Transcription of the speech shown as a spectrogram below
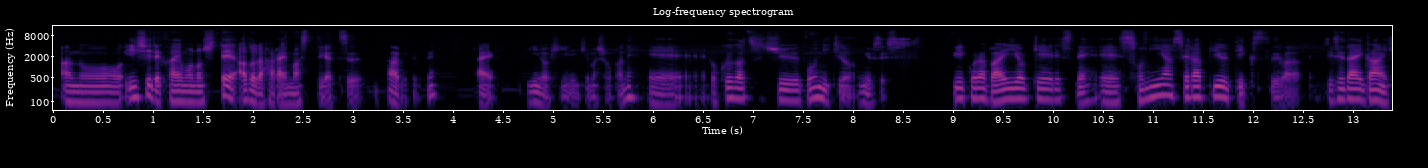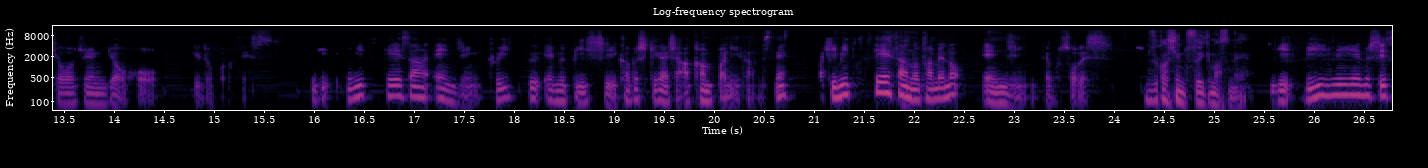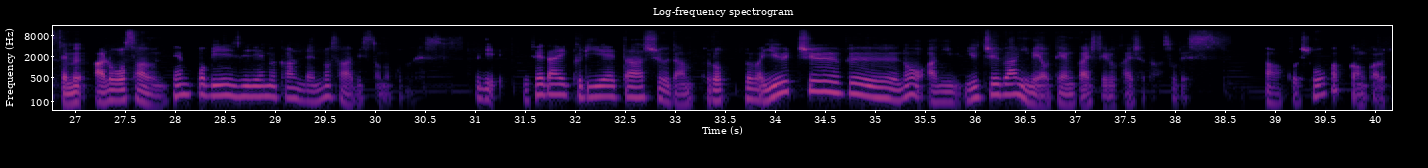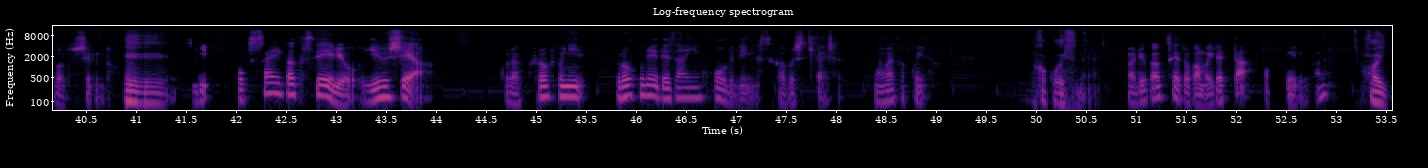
あの、EC で買い物して後で払いますってやつ、サービスですね。はい。次の日に行きましょうかね。えー、6月15日のニュースです。次、これはバイオ系ですね。えーソニアセラピューティクスが次世代がん標準療法というところです。次、秘密計算エンジン、クイック MPC 株式会社アカンパニーさんですね。秘密計算のためのエンジンというそうです。難しいの続きますね。次、BGM システム、アローサウンド、店舗 BGM 関連のサービスとのことです。次、次世代クリエイター集団、プロットは YouTube のアニ YouTube アニメを展開している会社だそうです。あ、これ小学館から仕事してるんだ。えー、次、国際学生寮 U シェア。これは黒船黒船デザインホールディングス株式会社。名前かっこいいな。かっこいいですね。まあ、留学生とかも入れた学生寮かな。はい。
